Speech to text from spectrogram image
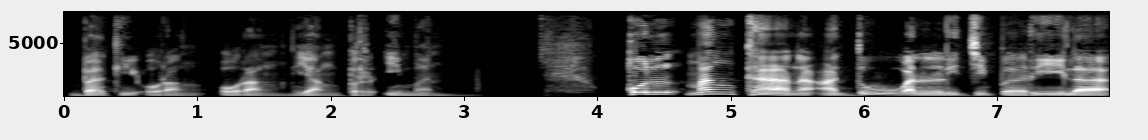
bagi orang-orang yang beriman. Qul man kana aduwan li Jibrila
